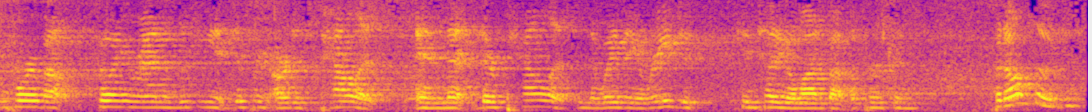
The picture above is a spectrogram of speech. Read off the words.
before about going around and looking at different artists' palettes, and that their palettes and the way they arrange it can tell you a lot about the person. But also, just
